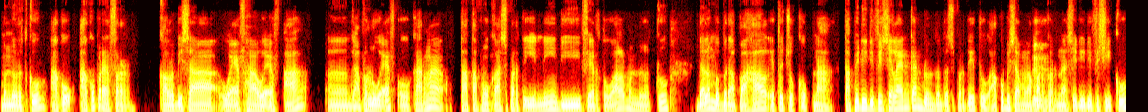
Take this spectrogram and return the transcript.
menurutku aku aku prefer kalau bisa WFH WFA eh, nggak perlu WFO karena tatap muka seperti ini di virtual menurutku dalam beberapa hal itu cukup. Nah, tapi di divisi lain kan belum tentu seperti itu. Aku bisa melakukan hmm. koordinasi di divisiku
